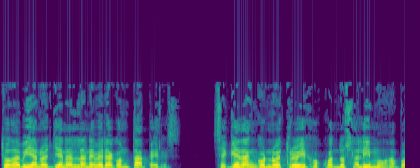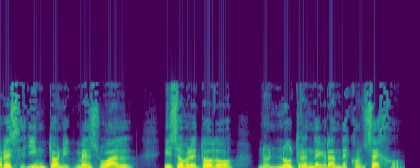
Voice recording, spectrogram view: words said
todavía nos llenan la nevera con tuppers, se quedan con nuestros hijos cuando salimos a por ese gin tonic mensual y sobre todo nos nutren de grandes consejos,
